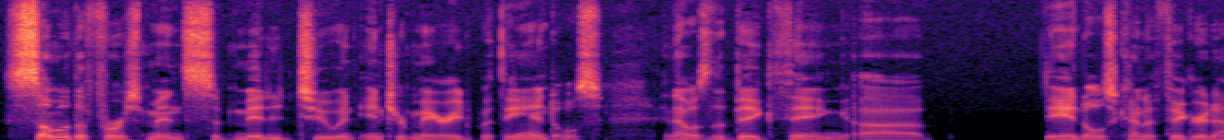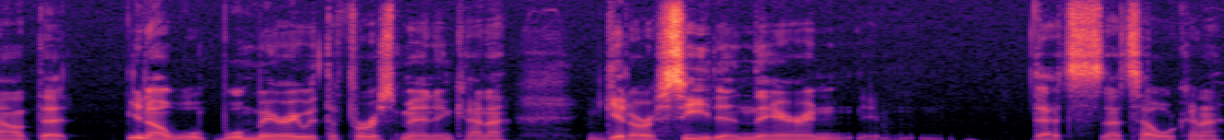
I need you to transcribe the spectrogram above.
some of the First Men submitted to and intermarried with the Andals, and that was the big thing. Uh, the Andals kind of figured out that you know we'll we'll marry with the First Men and kind of get our seed in there, and that's that's how we'll kind of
